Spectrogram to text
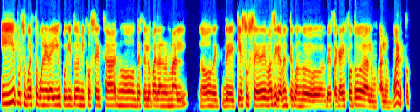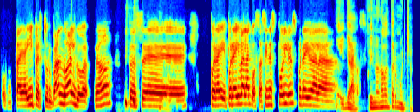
y por supuesto poner ahí un poquito de mi cosecha, ¿no? Desde lo paranormal, ¿no? De, qué sucede básicamente cuando le sacáis fotos a, los muertos, porque estáis ahí perturbando algo, ¿no? Entonces, por ahí, por ahí va la cosa, sin spoilers, por ahí va la, ya, cosa. no, no contar mucho.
